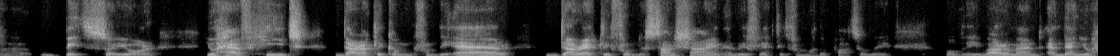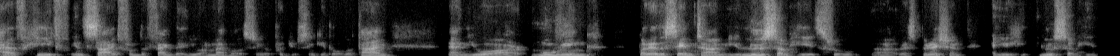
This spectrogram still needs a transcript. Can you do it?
uh bits. So you're, you have heat directly coming from the air, directly from the sunshine and reflected from other parts of the of the environment. And then you have heat inside from the fact that you are mammals, so you're producing heat all the time, and you are moving, but at the same time you lose some heat through uh, respiration, and you lose some heat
